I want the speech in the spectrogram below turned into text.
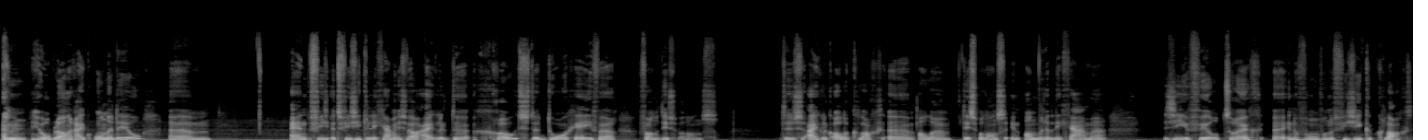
Heel belangrijk onderdeel. Ehm, en het fysieke lichaam is wel eigenlijk de grootste doorgever van de disbalans. Dus eigenlijk alle klachten, uh, alle disbalansen in andere lichamen zie je veel terug uh, in de vorm van een fysieke klacht.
